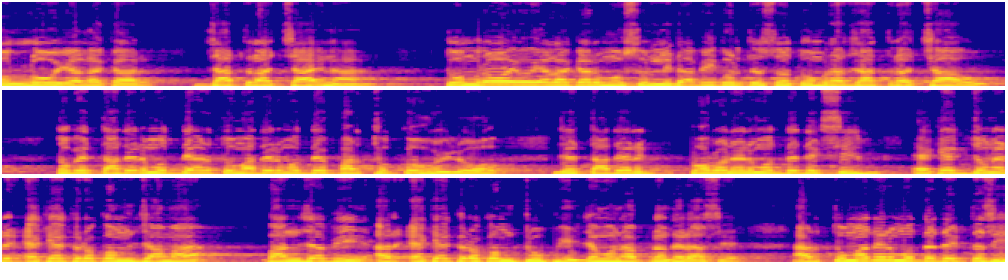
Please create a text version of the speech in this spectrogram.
বলল, ওই এলাকার যাত্রা চায় না। তোমরাও ওই এলাকার মুসল্লি দাবি করতেছ, তোমরা যাত্রা চাও। তবে তাদের মধ্যে আর তোমাদের মধ্যে পার্থক্য হইল যে তাদের পরনের মধ্যে দেখছি এক একজনের এক এক রকম জামা, পাঞ্জাবি আর এক এক রকম টুপি, যেমন আপনাদের আছে। আর তোমাদের মধ্যে দেখতেছি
